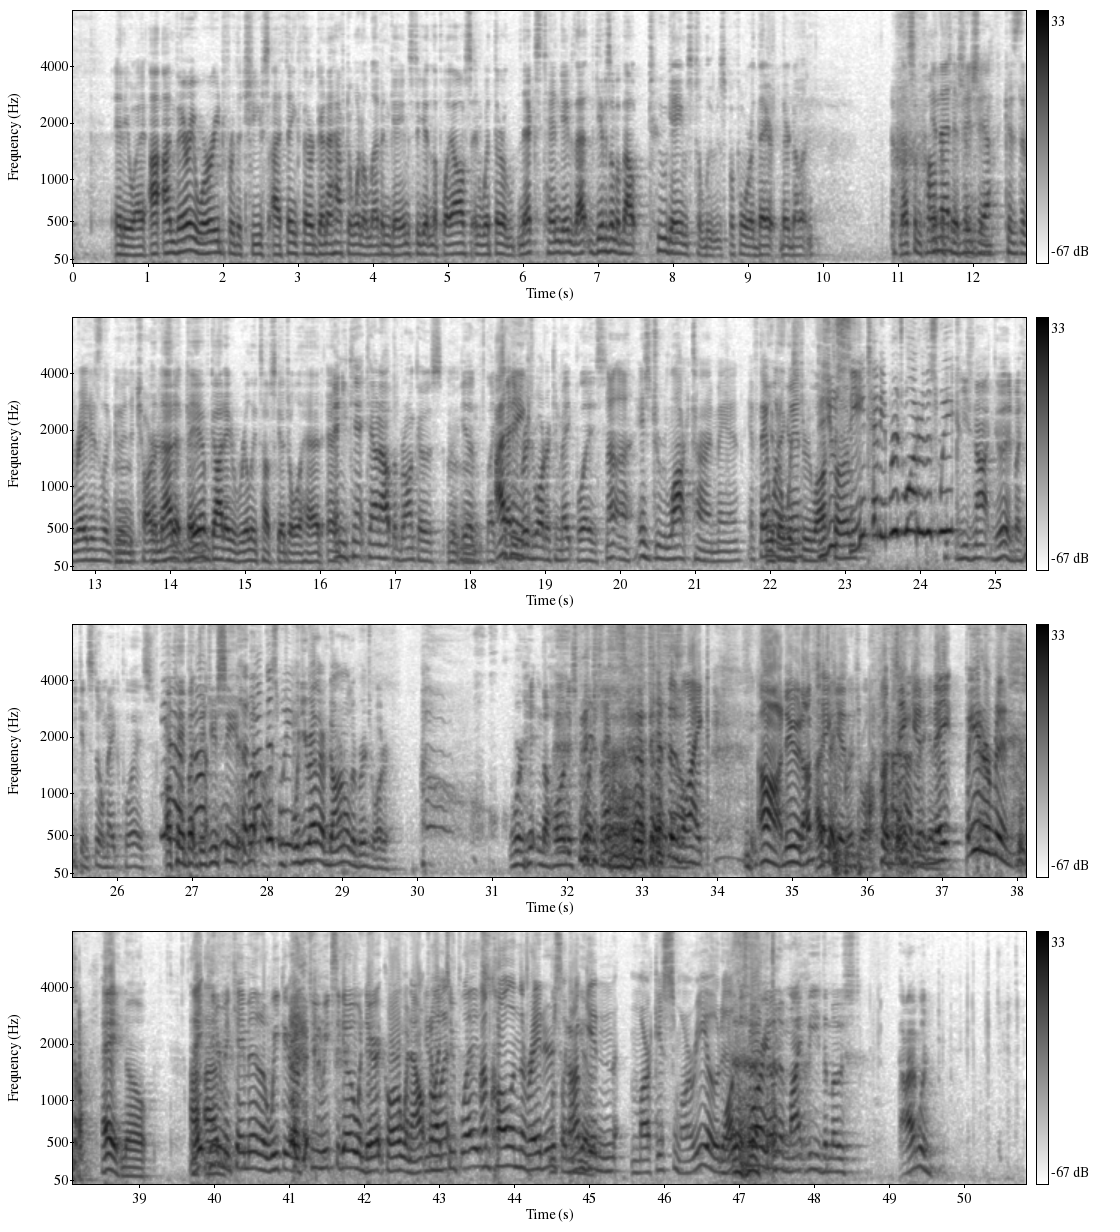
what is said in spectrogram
anyway, I, I'm very worried for the Chiefs. I think they're going to have to win 11 games to get in the playoffs, and with their next 10 games, that gives them about two games to lose before they're they're done. And that's some in competition. that division because the Raiders look good, mm-hmm. the Chargers and that look they good. have got a really tough schedule ahead. And, And you can't count out the Broncos again. Like I Teddy think- Bridgewater can make plays. Uh-uh. It's Drew Lock time, man. If they want to win, Drew did you time? see Teddy Bridgewater this week? He's not good, but he can still make plays. Yeah, Okay, but not- did you see- Not this week. Would you rather have Darnold or Bridgewater? We're hitting the hardest questions. this is like, oh, dude, I'm I'd take taking, Bridgewater. I'm I'm not taking taking it. Nate Peterman. hey, no. Nate I- I'm- Peterman came in a week or a few weeks ago when Derek Carr went out You for know like what? two plays. I'm calling the Raiders, Looks like and a I'm goat. getting Marcus Mariota. Marcus Mariota might be the most. I would.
